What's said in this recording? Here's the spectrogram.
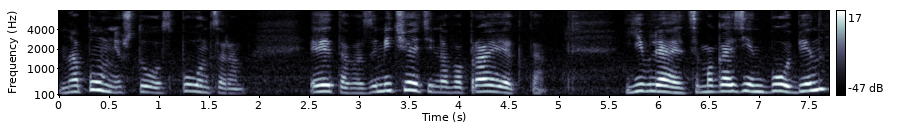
Напомню, что спонсором этого замечательного проекта является магазин Бобин,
